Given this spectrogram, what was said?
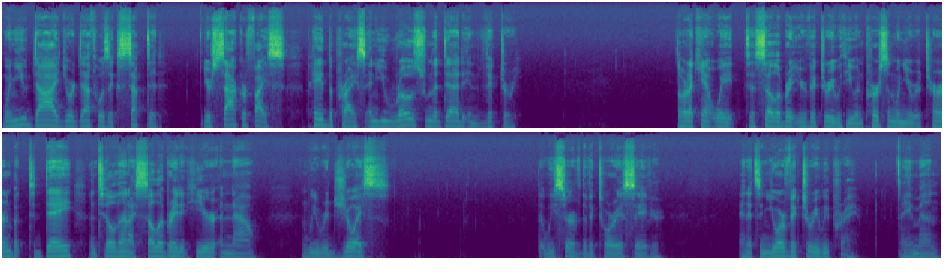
When you died, your death was accepted. Your sacrifice paid the price, and you rose from the dead in victory. Lord, I can't wait to celebrate your victory with you in person when you return, but today, until then, I celebrate it here and now. And we rejoice that we serve the victorious Savior. And it's in your victory we pray. Amen.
